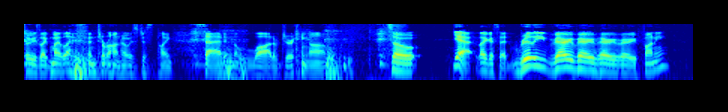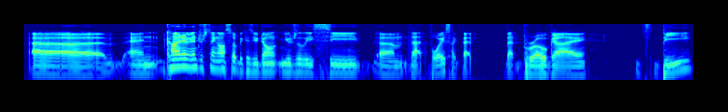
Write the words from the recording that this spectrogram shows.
So he's like, my life in Toronto is just like sad and a lot of jerking off. So yeah, like I said, really very, very, very, very funny. Uh, and kind of interesting also because you don't usually see um, that voice like that that bro guy be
